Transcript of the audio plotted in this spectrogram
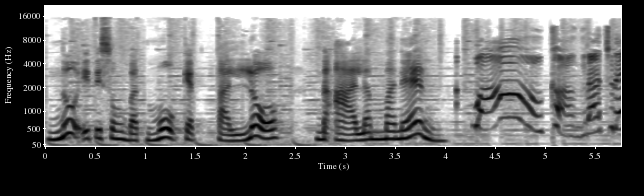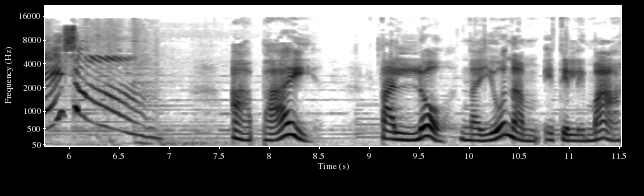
No iti sungbat mo ket talo na alam manen. Wow! Congratulations! Apay, talo na yunam iti lima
